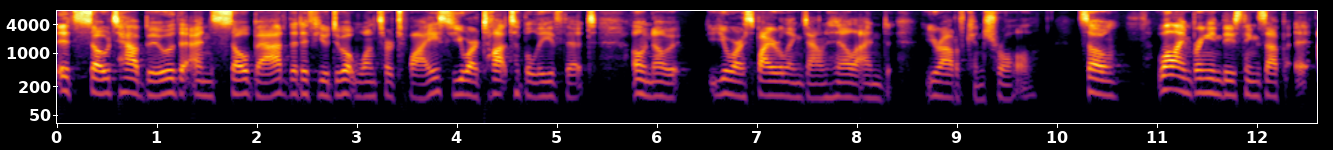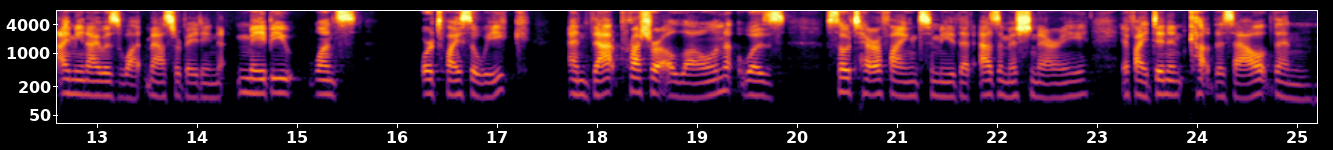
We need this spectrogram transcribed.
it's so taboo that, and so bad that if you do it once or twice, you are taught to believe that oh no, you are spiraling downhill and you're out of control. So while I'm bringing these things up, I mean I was what masturbating maybe once or twice a week, and that pressure alone was so terrifying to me that as a missionary, if I didn't cut this out, then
